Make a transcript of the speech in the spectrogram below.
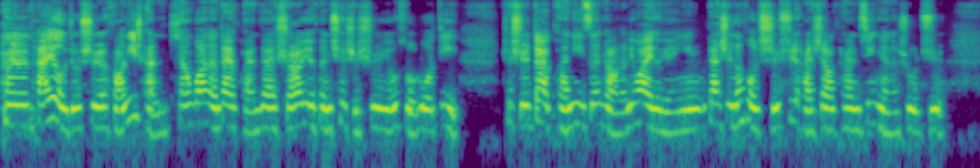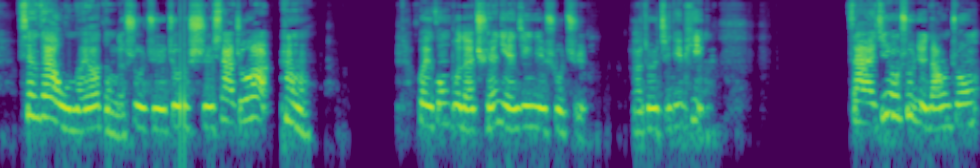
嗯，还有就是房地产相关的贷款在十二月份确实是有所落地，这是贷款逆增长的另外一个原因。但是能否持续，还是要看今年的数据。现在我们要等的数据就是下周二，会公布的全年经济数据啊，就是 GDP。在金融数据当中，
